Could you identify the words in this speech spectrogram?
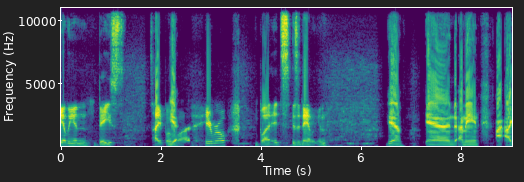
alien based type of Yeah. uh, hero, but it's is an alien. Yeah. And I mean, I, I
